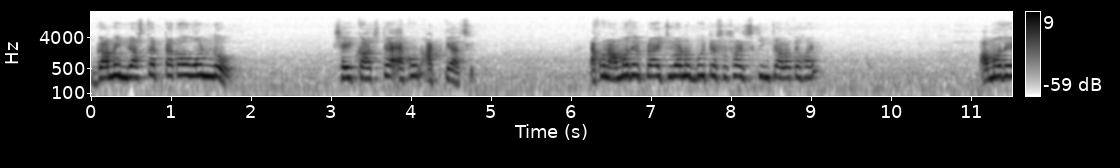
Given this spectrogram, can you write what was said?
গ্রামীণ রাস্তার টাকাও বন্ধ। সেই কাজটা এখন আটকে আছে। এখন আমাদের প্রায় চুরানব্বইটা সোশ্যাল স্কিম চালাতে হয়। আমাদের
